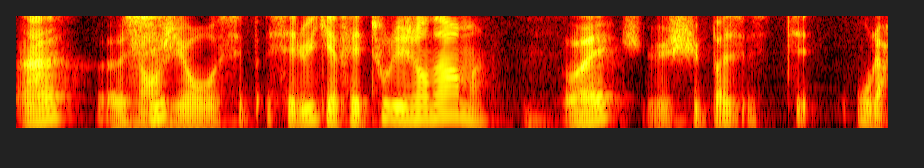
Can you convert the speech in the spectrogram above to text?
Hein? Euh, Jean si Giraud, c'est lui qui a fait tous les gendarmes? Ouais. je, je suis pas. Oula.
